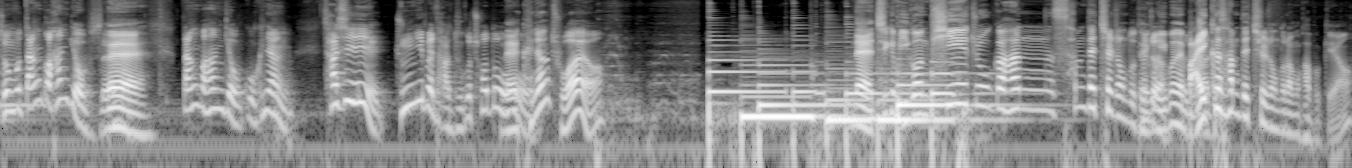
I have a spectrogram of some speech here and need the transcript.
전뭐 딴 거 한 게 없어요. 네, 딴 거 한 게 없고 그냥 사실 중립에 다 두고 쳐도 네 그냥 좋아요. 네 지금 이건 피해조가 한 3대 7 정도 되고 그죠, 이번에 그죠, 마이크 3대 7 정도로 한번 가볼게요.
